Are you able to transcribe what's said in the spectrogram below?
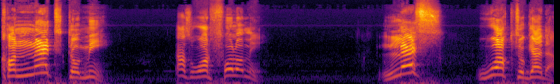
Connect to me. That's what follow me. Let's walk together.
